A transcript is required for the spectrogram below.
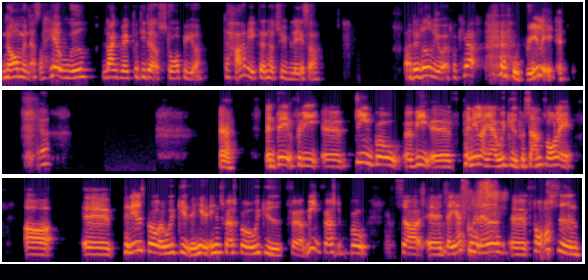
Nå, men altså herude, langt væk fra de der store byer, der har vi ikke den her type læsere. Og det ved vi jo er forkert. oh, really? ja. Ja, men det er fordi øh, din bog, øh, vi, øh, Pernille og jeg er udgivet på det samme forlag, og øh, Pernilles bog er udgivet, hendes første bog er udgivet før min første bog, så øh, da jeg skulle have lavet øh, forsiden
